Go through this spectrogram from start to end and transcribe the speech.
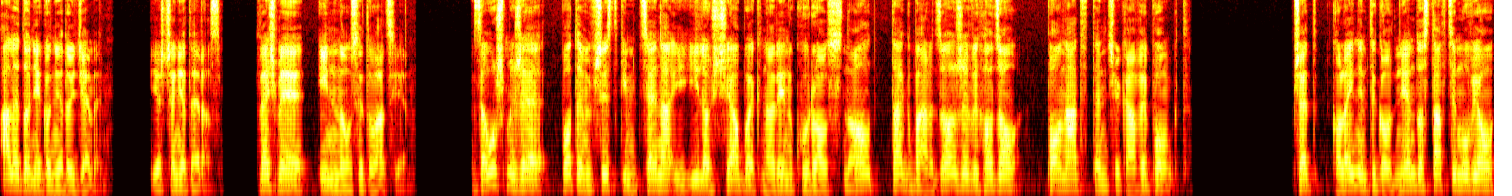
Ale do niego nie dojdziemy. Jeszcze nie teraz. Weźmy inną sytuację. Załóżmy, że po tym wszystkim cena i ilość jabłek na rynku rosną tak bardzo, że wychodzą ponad ten ciekawy punkt. Przed kolejnym tygodniem dostawcy mówią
